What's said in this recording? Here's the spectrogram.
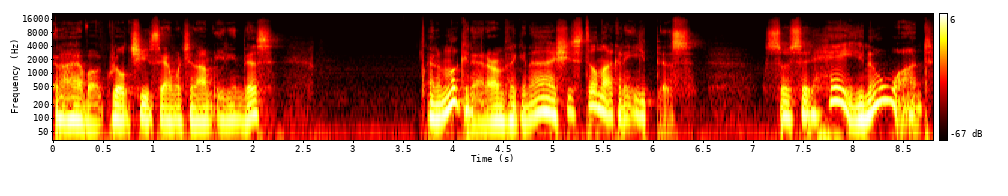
And I have a grilled cheese sandwich and I'm eating this. And I'm looking at her, I'm thinking, ah, she's still not going to eat this. So I said, hey, you know what?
